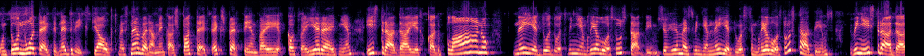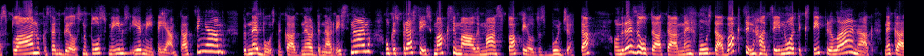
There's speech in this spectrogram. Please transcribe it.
un to noteikti nedrīkst jaukt. Mēs nevaram vienkārši pateikt ekspertiem vai kaut vai ierēģiem, izstrādājiet kādu plānu, neiedodot viņiem lielos uzstādījumus. Jo, ja mēs viņiem neiedosim lielos uzstādījumus, viņi izstrādās plānu, kas atbilst nu, plus-mínus iemītajām taciņām, tur nebūs nekādu neordināru risinājumu un kas prasīs maksimāli maz papildus budžeta. Un rezultātā mūsu tā vakcinācija notiks stipri lēnāk nekā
